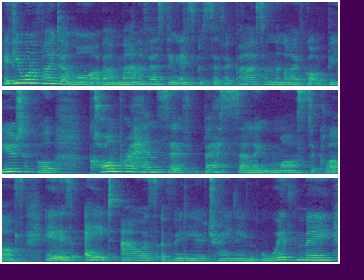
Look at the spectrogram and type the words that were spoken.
If you want to find out more about manifesting a specific person, then I've got a beautiful, comprehensive, best-selling masterclass. It is eight hours of video training with me.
